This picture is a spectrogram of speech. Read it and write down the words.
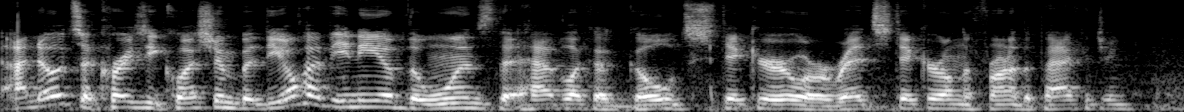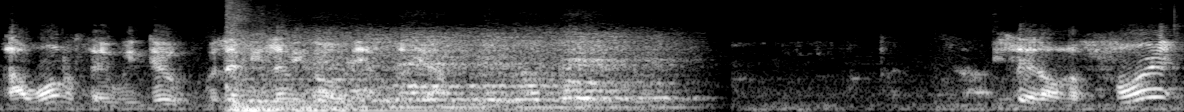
I know it's a crazy question, but do y'all have any of the ones that have like a gold sticker or a red sticker on the front of the packaging? I want to say we do, but let me let me go. Yeah. You said on the front?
